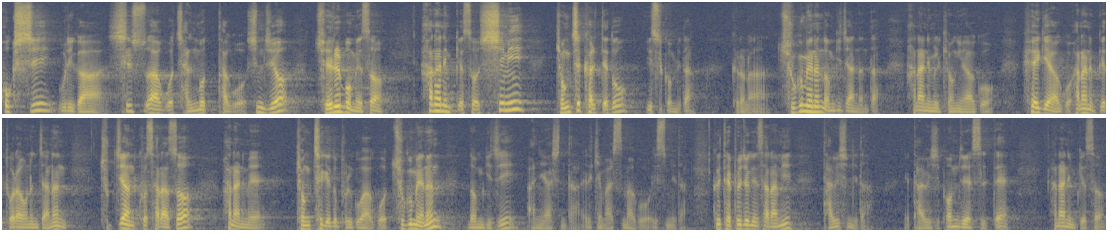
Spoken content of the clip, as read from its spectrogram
혹시 우리가 실수하고 잘못하고 심지어 죄를 범해서 하나님께서 심히 경책할 때도 있을 겁니다. 그러나 죽음에는 넘기지 않는다. 하나님을 경외하고 회개하고 하나님께 돌아오는 자는 죽지 않고 살아서 하나님의 경책에도 불구하고 죽음에는 넘기지 아니하신다. 이렇게 말씀하고 있습니다. 그 대표적인 사람이 다윗입니다. 다윗이 범죄했을 때 하나님께서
